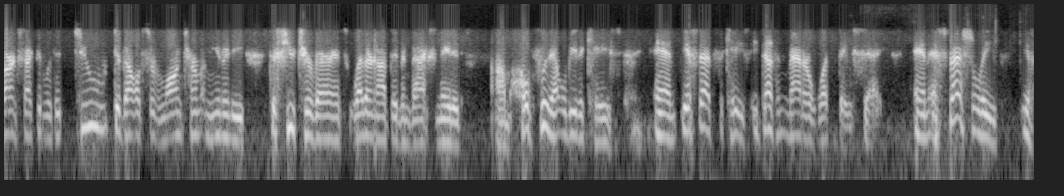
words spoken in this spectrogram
are infected with it do develop sort of long-term immunity to future variants, whether or not they've been vaccinated. Um, hopefully that will be the case. And if that's the case, it doesn't matter what they say. And especially if,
